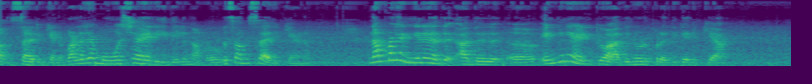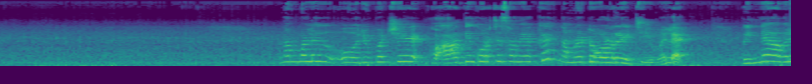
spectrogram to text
സംസാരിക്കുകയാണ് വളരെ മോശമായ രീതിയിൽ നമ്മളോട് സംസാരിക്കുകയാണ്. നമ്മൾ എങ്ങനെ അത് അത് എങ്ങനെയായിരിക്കും അതിനോട് പ്രതികരിക്കുക? നമ്മൾ ഒരു പക്ഷേ ആദ്യം കുറച്ച് സമയമൊക്കെ നമ്മൾ ടോളറേറ്റ് ചെയ്യും അല്ലേ? പിന്നെ അവർ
